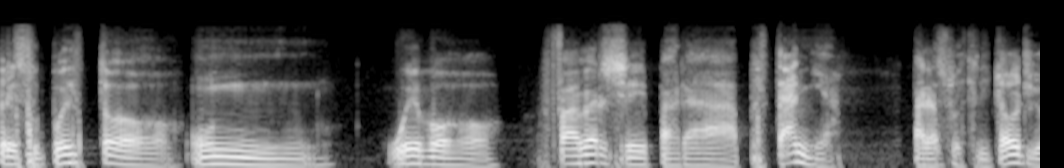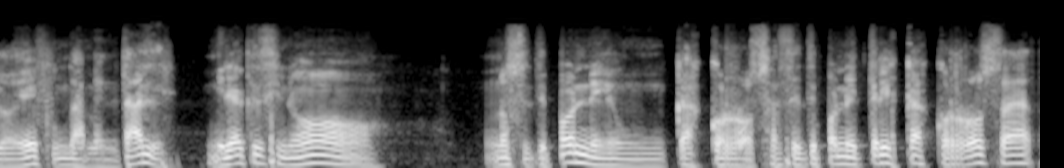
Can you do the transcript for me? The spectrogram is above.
presupuesto un huevo Faberge para pestaña, para su escritorio, es fundamental. Mirá que si no, no se te pone un casco rosa, se te pone tres cascos rosas,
